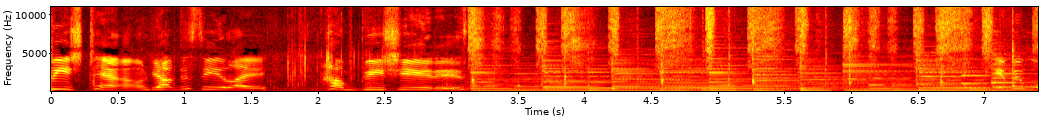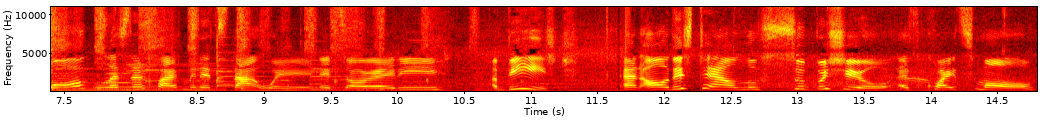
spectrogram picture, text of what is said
beach town. You have to see like how beachy it is. If we walk less than five minutes that way, it's already a beach. And all this town looks super chill. It's quite small.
